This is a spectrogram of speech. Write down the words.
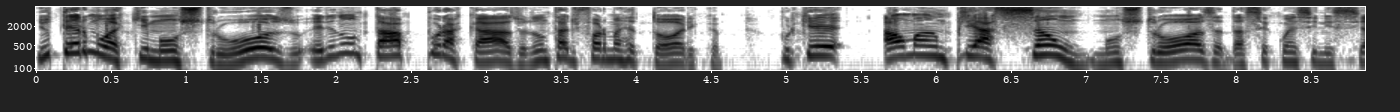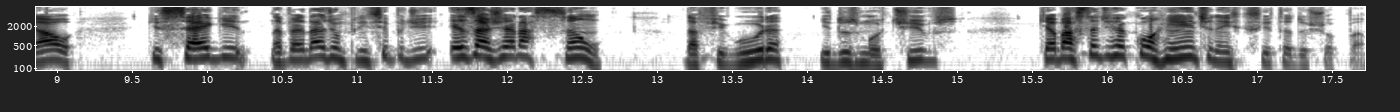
E o termo aqui monstruoso, ele não está por acaso, ele não está de forma retórica, porque há uma ampliação monstruosa da sequência inicial que segue, na verdade, um princípio de exageração da figura e dos motivos, que é bastante recorrente na escrita do Chopin.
